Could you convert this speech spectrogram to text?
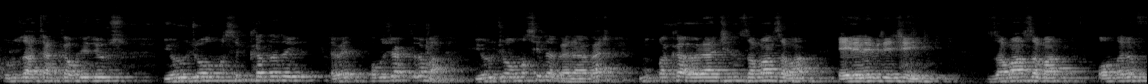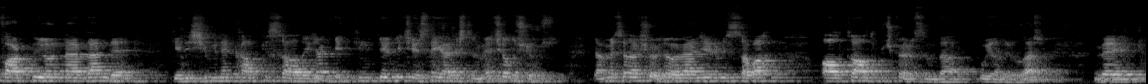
Bunu zaten kabul ediyoruz. Yorucu olması kadarı evet olacaktır ama yorucu olmasıyla beraber mutlaka öğrencinin zaman zaman eğlenebileceği, zaman zaman onların farklı yönlerden de gelişimine katkı sağlayacak etkinlikleri de içerisine yerleştirmeye çalışıyoruz. Yani mesela şöyle öğrencilerimiz sabah 6-6.30 arasında uyanıyorlar ve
